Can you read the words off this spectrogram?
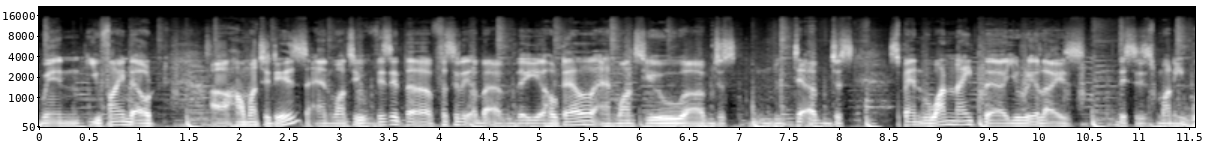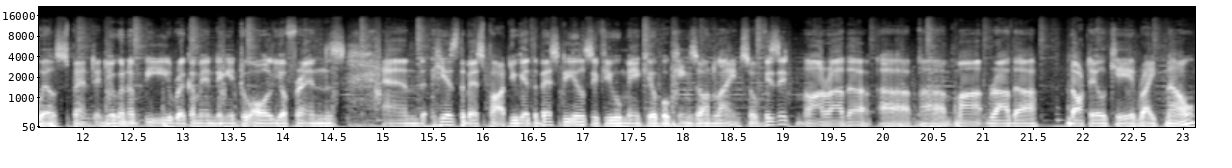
when you find out uh, how much it is, and once you visit the facility, uh, the hotel, and once you uh, just uh, just spend one night there, you realize this is money well spent, and you're going to be recommending it to all your friends. And here's the best part: you get the best deals if you make your bookings online. So visit Marada, uh, uh, marada.lk right now,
